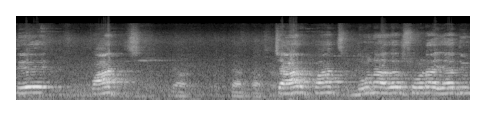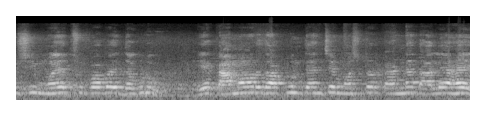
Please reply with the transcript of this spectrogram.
ते पाच चार पाच दोन हजार सोळा या दिवशी मयत सुपाबाई दगडू हे कामावर दाखवून त्यांचे मस्टर काढण्यात आले आहे.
